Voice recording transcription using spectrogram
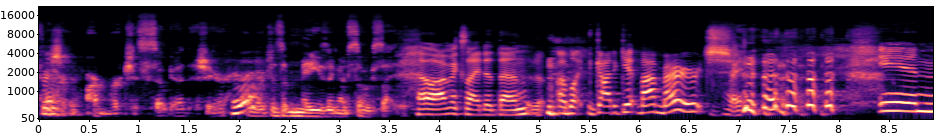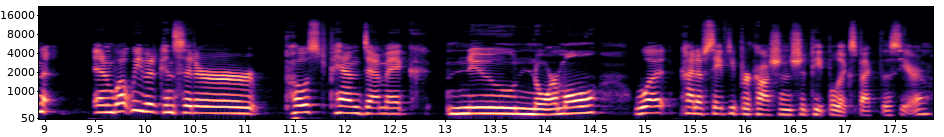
for sure. Our merch is so good this year. Our merch is amazing. I'm so excited. Oh, I'm excited then. I'm like, got to get my merch. Right. in in what we would consider post-pandemic new normal, what kind of safety precautions should people expect this year?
